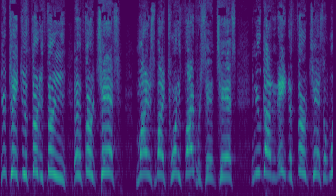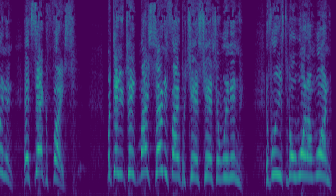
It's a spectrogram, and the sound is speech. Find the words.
you take your 33 and a third chance minus my 25% chance, and you got an eight and a third chance of winning at sacrifice. But then you take my 75% chance of winning if we used to go one on one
